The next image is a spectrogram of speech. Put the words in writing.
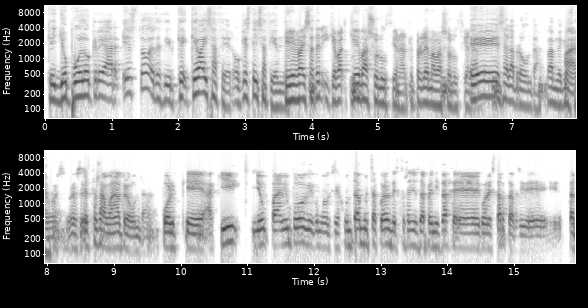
que yo puedo crear esto? Es decir, ¿qué, vais a hacer o qué estáis haciendo? ¿Qué vais a hacer y qué va, qué va a solucionar? ¿Qué problema va a solucionar? Esa es la pregunta. Pues, pues, esta es una buena pregunta, porque aquí yo, para mí un poco que como que se juntan muchas cosas de estos años de aprendizaje con startups y de estar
